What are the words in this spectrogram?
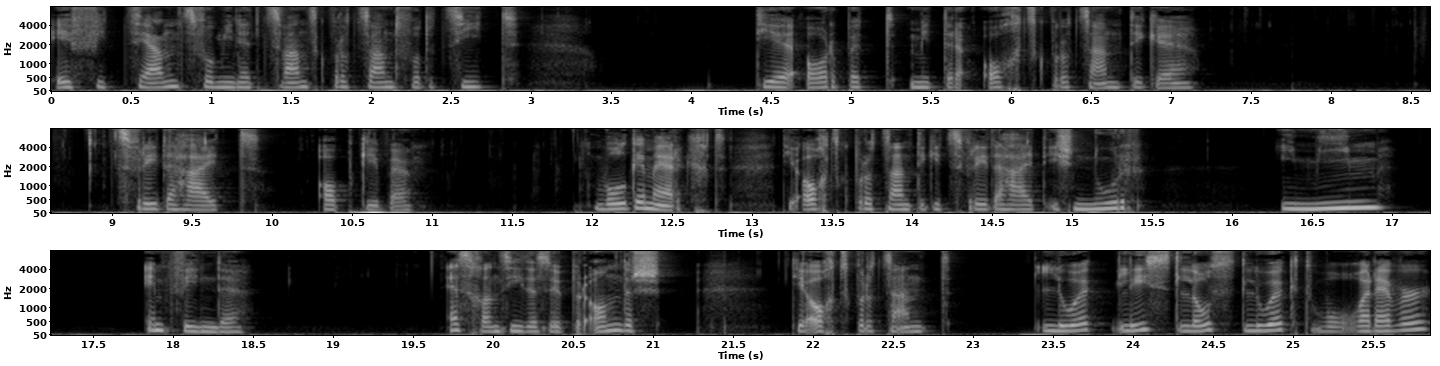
Effizienz von meinen 20% von der Zeit die Arbeit mit einer 80%igen Zufriedenheit abgeben. Wohlgemerkt, die 80%ige Zufriedenheit ist nur in meinem Empfinden. Es kann sein, dass jemand anders die 80% liest, lost, schaut, whatever,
